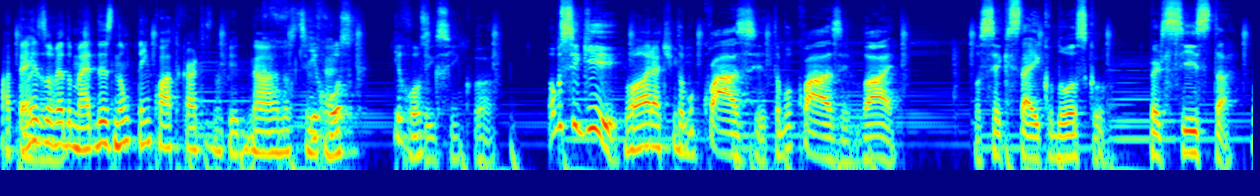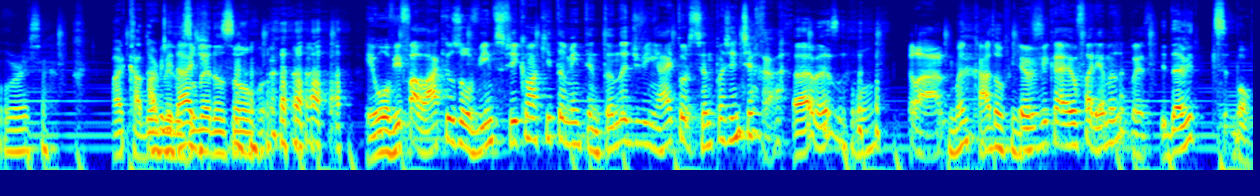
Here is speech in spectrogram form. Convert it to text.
Até Doido, resolver a do Madness não tem quatro cartas no, pilha- na, no Que cemitério. rosca. Que rosca. Tem cinco, ó. Vamos seguir. Bora, time. Tamo quase, tamo quase. Vai. Você que está aí conosco, persista. Força. Marcador Habilidade? menos um, menos um. Eu ouvi falar que os ouvintes ficam aqui também tentando adivinhar e torcendo pra gente errar. é mesmo? Pô, Claro. mancada fim. Eu, fica, eu faria a mesma coisa. E deve ser. Bom,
